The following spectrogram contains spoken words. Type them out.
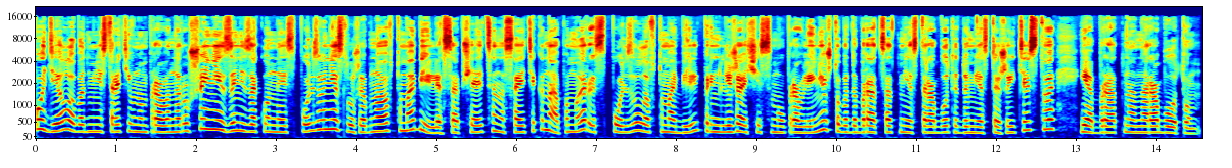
по делу об административном правонарушении за незаконное использование служебного автомобиля, сообщается на сайте КНАП. Мэр использовал автомобиль, принадлежащий самоуправлению, чтобы добраться от места работы до места жительства и обратно на работу.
